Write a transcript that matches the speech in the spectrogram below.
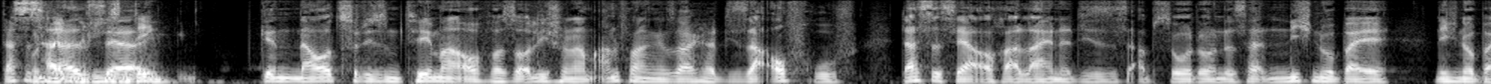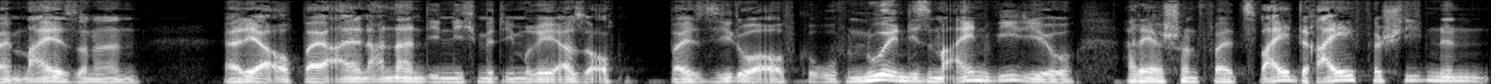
Das ist Und halt da ein ist ja Riesending. Genau zu diesem Thema auch, was Olli schon am Anfang gesagt hat, dieser Aufruf. Das ist ja auch alleine dieses Absurde und das halt nicht nur bei, nicht nur bei Mai, sondern er hat ja auch bei allen anderen, die nicht mit ihm reden, also auch bei Sido aufgerufen. Nur in diesem einen Video hat er ja schon bei zwei, drei verschiedenen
